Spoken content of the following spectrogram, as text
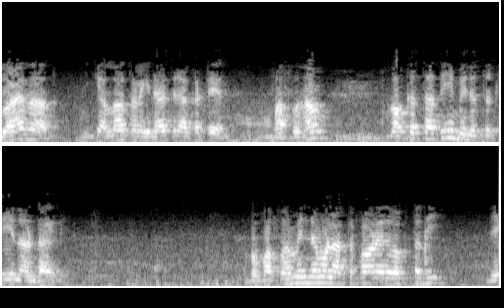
ദ്വായതാണ് എനിക്ക് അള്ളാഹു തല ഹിദായത്തിലാക്കട്ടെ. ഫഫ്ഹം വക്കത്തതി മിനുത്തുക്കീന്ന ഉണ്ടായില്ലേ അപ്പൊ ഫഫഹമിന്റെ നമ്മൾ അത്തഫാണത് വക്തതി നീ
